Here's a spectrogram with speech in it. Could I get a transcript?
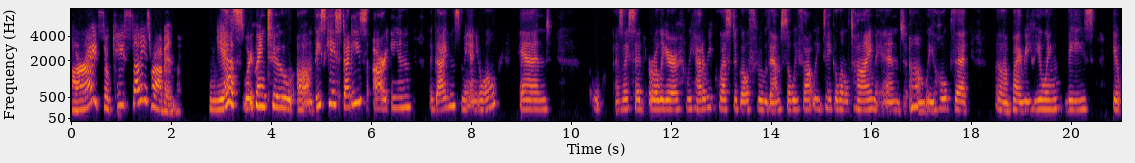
All right, so case studies, Robin. Yes, we're going to, um, these case studies are in the guidance manual. And as I said earlier, we had a request to go through them, so we thought we'd take a little time and, um, we hope that uh, by reviewing these, it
